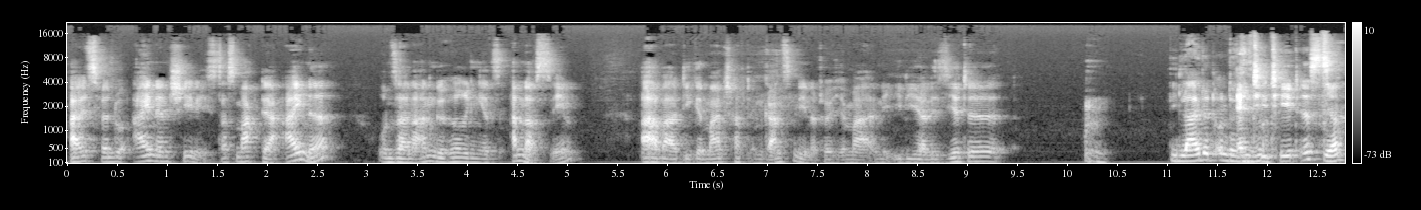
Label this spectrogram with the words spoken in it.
als wenn du einen schädigst. Das mag der eine und seine Angehörigen jetzt anders sehen, aber die Gemeinschaft im Ganzen, die natürlich immer eine idealisierte die leidet unter Entität ist, ja.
